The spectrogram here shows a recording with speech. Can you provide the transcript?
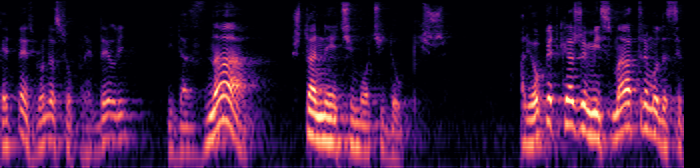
15 godina da se opredeli i da zna šta neće moći da upiše. Ali opet kažem, mi smatramo da se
